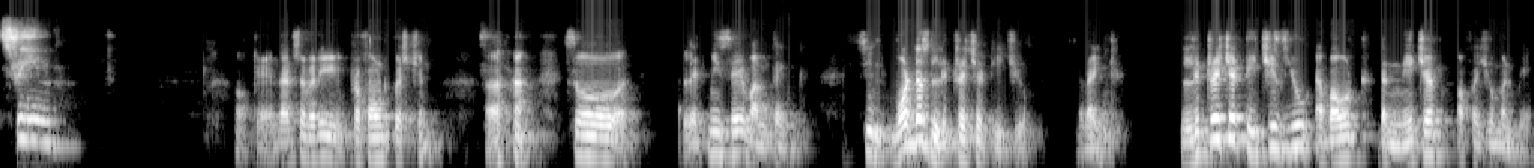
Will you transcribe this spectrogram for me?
stream? Okay, that's a very profound question. Uh, so let me say one thing. See, what does literature teach you, right? Literature teaches you about the nature of a human being,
